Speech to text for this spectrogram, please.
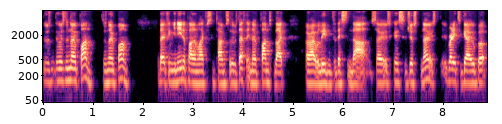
there was there was no plan. There's no plan. I don't think you need a plan in life sometimes. So there was definitely no plan to be like, all right, we're leaving for this and that. So it was a case of just no, it's ready to go. But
